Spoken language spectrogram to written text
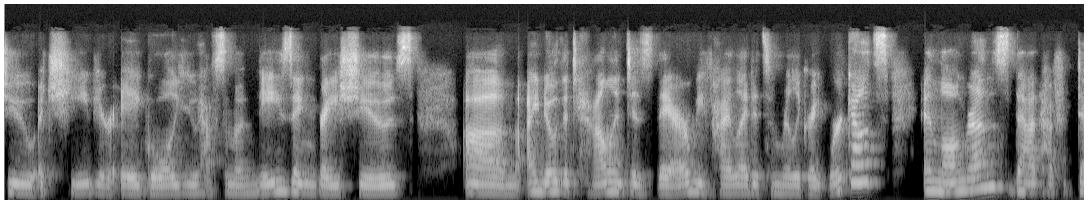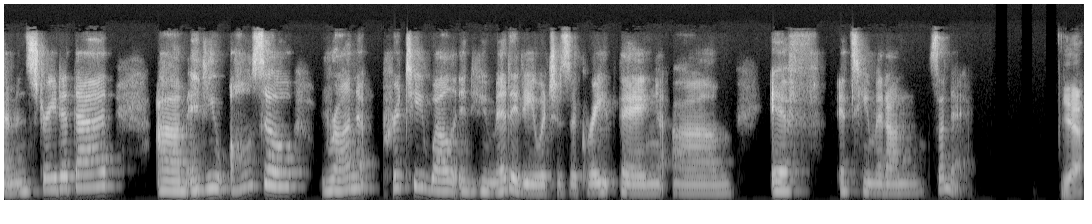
to achieve your A goal. You have some amazing race shoes. Um, I know the talent is there. We've highlighted some really great workouts and long runs that have demonstrated that. Um, and you also run pretty well in humidity, which is a great thing um, if it's humid on Sunday. Yeah.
